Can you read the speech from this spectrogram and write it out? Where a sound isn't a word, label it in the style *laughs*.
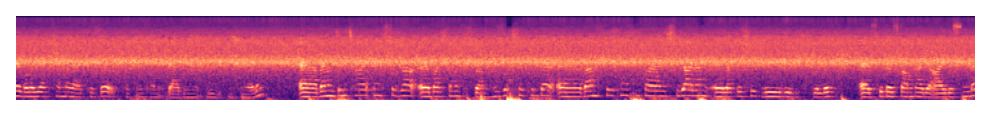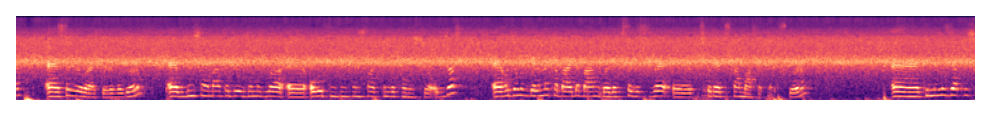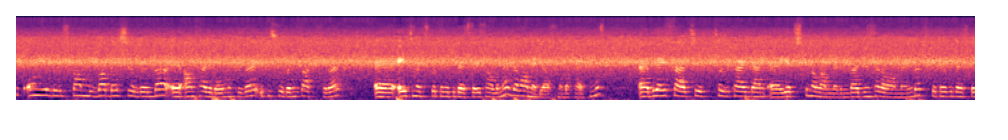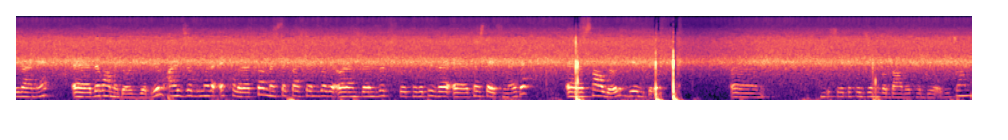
Merhabalar, iyi akşamlar herkese. Kapının tam geldiğini düşünüyorum. Ee, ben hocamı çağırırken kısaca e, başlamak istiyorum. Hızlı bir şekilde e, ben psikoloji sınıf öğrencisi Yaren e, yaklaşık bir, bir buçuk yıldır e, psikoterapi Antalya ailesinde e, olarak görev alıyorum. E, bugün Şeyma Kadir hocamızla e, overthinking konusu hakkında konuşuyor olacağız. Hocamız gelene kadar da ben böyle kısaca size e, psikoterapisten bahsetmek istiyorum. E, kliniğimiz yaklaşık 10 yıldır İstanbul'da, 5 yıldır da e, Antalya'da olmak üzere iki şubemizde aktif olarak e, eğitim ve psikoterapi desteği sağlamaya devam ediyor aslında bakarsınız. E, bireysel, çift, çocuk ergen, e, yetişkin alanlarında, cinsel alanlarında psikoterapi desteği vermeye e, devam ediyoruz diyebilirim. Ayrıca bunlara ek olarak da meslektaşlarımıza ve öğrencilerimize psikoterapi ve e, test eğitimleri de e, sağlıyoruz diyebilirim. E, Şimdi sırada hocamı da davet ediyor olacağım.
